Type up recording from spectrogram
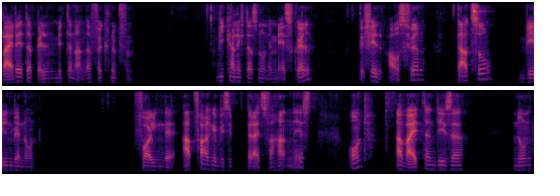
beide Tabellen miteinander verknüpfen. Wie kann ich das nun im SQL? Befehl ausführen. Dazu wählen wir nun folgende Abfrage, wie sie bereits vorhanden ist und erweitern diese nun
